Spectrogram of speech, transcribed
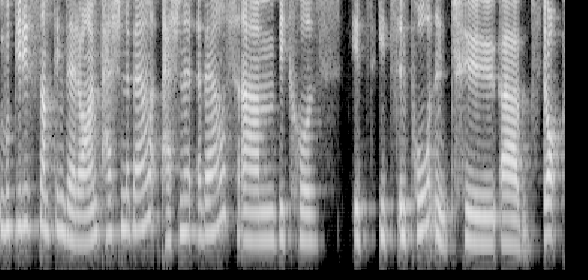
Look, it is something that I'm passionate about, passionate about, um, because it's it's important to uh, stop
